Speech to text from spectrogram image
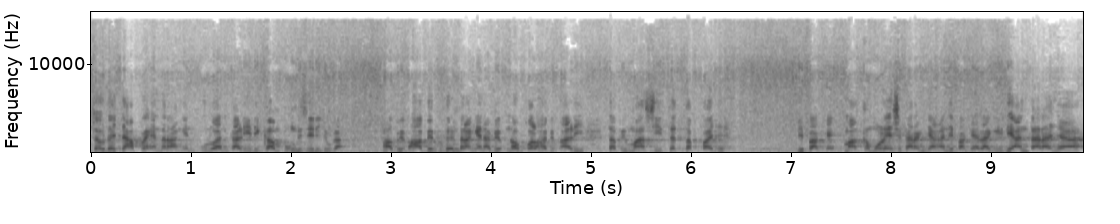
Saya udah capek nerangin puluhan kali di kampung di sini juga. Habib-habib udah nerangin Habib Nopal, Habib Ali, tapi masih tetap aja dipakai. Maka mulai sekarang jangan dipakai lagi. Di antaranya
